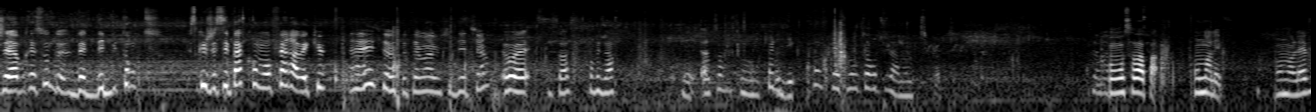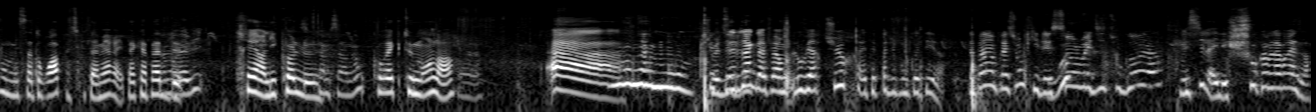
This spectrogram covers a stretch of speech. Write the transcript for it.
j'ai l'impression d'être débutante. Parce que je sais pas comment faire avec eux. Ah ouais, t'as tellement l'habitude des tiens. Ouais, c'est ça, c'est trop bizarre. Mais attends, ton nickel il est complètement tordu là, mon petit pote. Bon, ça va pas. On enlève. On enlève, on met ça droit parce que ta mère elle est pas capable mon de avis, créer un licol euh, ça, correctement là. Voilà. Ah Mon amour Je me disais bien que la ferme- l'ouverture était pas du bon côté là. T'as pas l'impression qu'il est so ready to go là? Mais si, là il est chaud comme la braise là.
